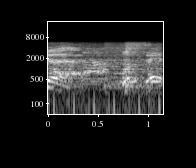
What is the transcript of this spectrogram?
Jack.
